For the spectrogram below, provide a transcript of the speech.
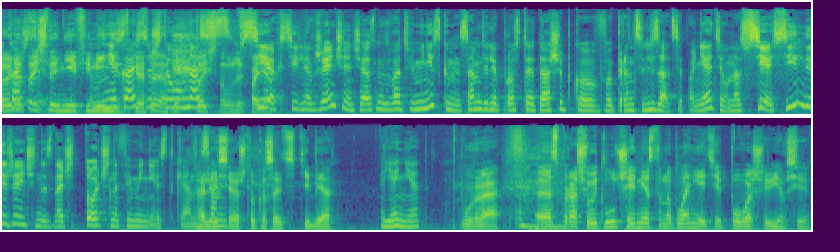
Но это кажется- точно не Мне феминистка. кажется, что у нас Точно уже, всех понятно. сильных женщин сейчас называют феминистками. На самом деле просто это ошибка в операционализации понятия. У нас все сильные женщины, значит, точно феминистки. А на самом- Олеся, а что касается тебя? А я нет. Ура. Э, Спрашивают, лучшее место на планете, по вашей версии.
